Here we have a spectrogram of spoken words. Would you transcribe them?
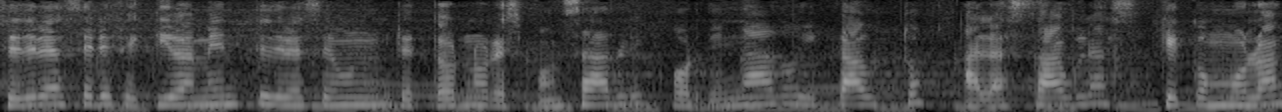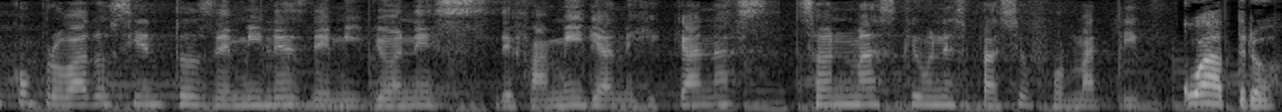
Se debe hacer efectivamente, debe ser un retorno responsable, ordenado y cauto a las aulas, que como lo han comprobado cientos de miles de millones de familias mexicanas, son más que un espacio formativo. 4.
